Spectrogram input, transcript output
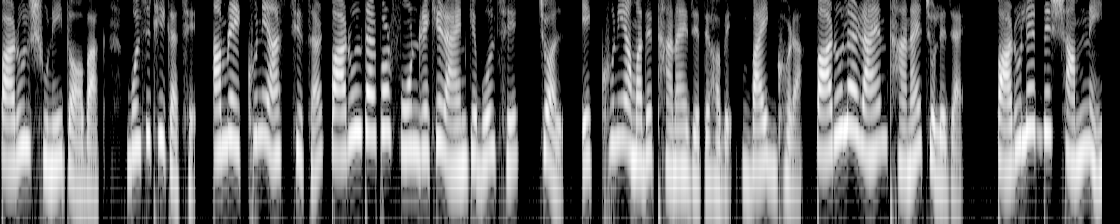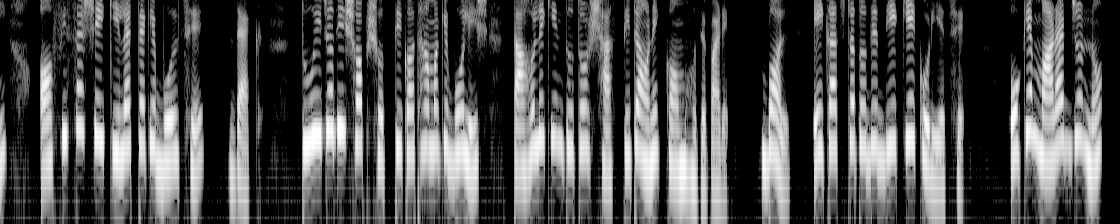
পারুল শুনেই তো অবাক। বলছে, ঠিক আছে, আমরা এক্ষুনি আসছি, স্যার। পারুল তারপর ফোন রেখে রায়নকে বলছে, চল, এক্ষুনি আমাদের থানায় যেতে হবে, বাইক ঘোড়া। পারুল আর রায়ন থানায় চলে যায়। পারুলেরদের সামনেই অফিসার সেই কিলারটাকে বলছে, দেখ তুই যদি সব সত্যি কথা আমাকে বলিস, তাহলে কিন্তু তোর শাস্তিটা অনেক কম হতে পারে। বল, এই কাজটা তোদের দিয়ে কে করিয়েছে? ওকে মারার জন্য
